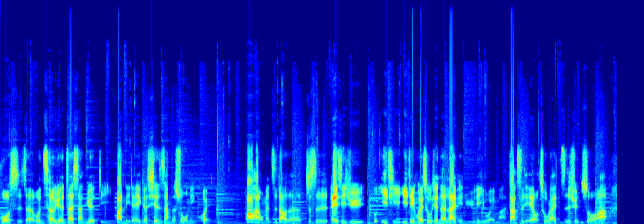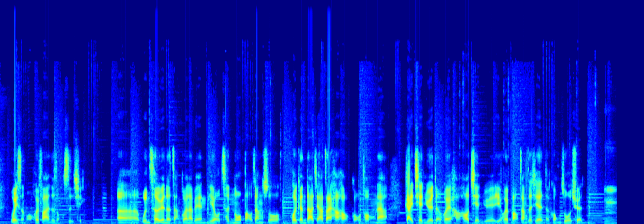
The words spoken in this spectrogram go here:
迫使着文策院在三月底办理了一个线上的说明会，包含我们知道的，就是 A C G 议题一定会出现的赖品妤立委嘛，当时也有出来咨询说啊，为什么会发生这种事情？呃，文策院的长官那边也有承诺保障说，会跟大家再好好沟通，那该签约的会好好签约，也会保障这些人的工作权。嗯，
